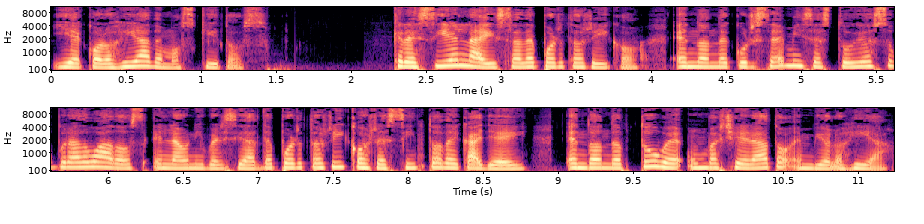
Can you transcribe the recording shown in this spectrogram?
y ecología de mosquitos. Crecí en la isla de Puerto Rico, en donde cursé mis estudios subgraduados en la Universidad de Puerto Rico recinto de Calley, en donde obtuve un bachillerato en biología.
